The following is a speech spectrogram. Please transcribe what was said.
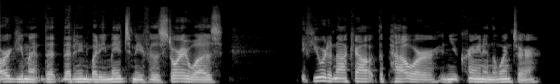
argument that, that anybody made to me for the story was if you were to knock out the power in Ukraine in the winter,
